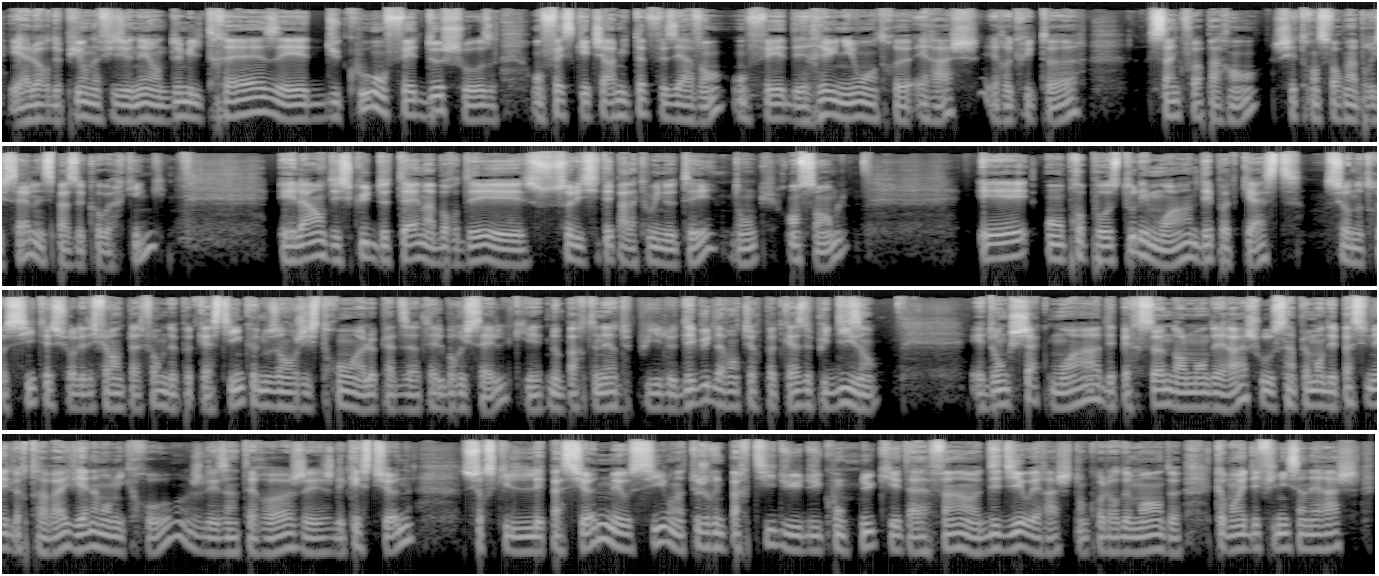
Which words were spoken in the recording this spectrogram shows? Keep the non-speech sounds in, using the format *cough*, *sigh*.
Et alors depuis, on a fusionné en 2013 et du coup, on fait deux choses. On fait ce qu'HR Meetup faisait avant. On fait des réunions entre RH et recruteurs cinq fois par an chez Transforma Bruxelles, un espace de coworking. Et là, on discute de thèmes abordés et sollicités par la communauté, donc ensemble. Et on propose tous les mois des podcasts sur notre site et sur les différentes plateformes de podcasting que nous enregistrons à Le Plaza Hotel Bruxelles, qui est nos partenaires depuis le début de l'aventure podcast, depuis dix ans. Et donc chaque mois, des personnes dans le monde RH ou simplement des passionnés de leur travail viennent à mon micro, je les interroge et je les questionne sur ce qui les passionne, mais aussi on a toujours une partie du, contenu qui est à la fin euh, dédiée au RH. Donc on leur demande comment ils définissent un RH,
